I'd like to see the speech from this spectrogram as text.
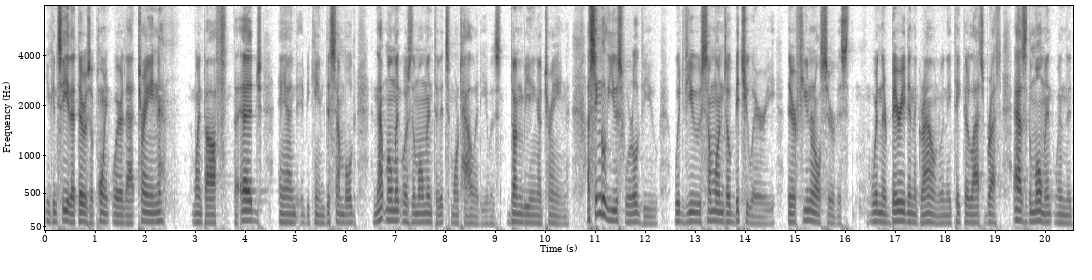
You can see that there was a point where that train went off the edge and it became dissembled. And that moment was the moment of its mortality. It was done being a train. A single use worldview would view someone's obituary, their funeral service, when they're buried in the ground, when they take their last breath, as the moment when the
